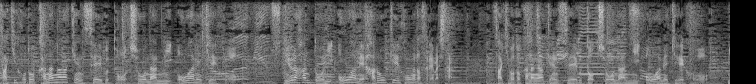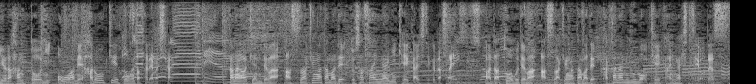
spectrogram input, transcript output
先ほど神奈川県西部と湘南に大雨警報。三浦半島に大雨波浪警報が出されました。先ほど神奈川県西部と湘南に大雨警報。三浦半島に大雨波浪警報が出されました。神奈川県では明日明け方まで土砂災害に警戒してください。また東部では明日明け方まで高波にも警戒が必要です。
